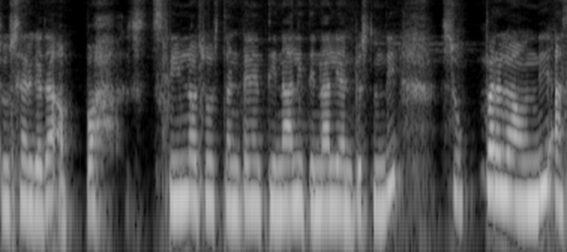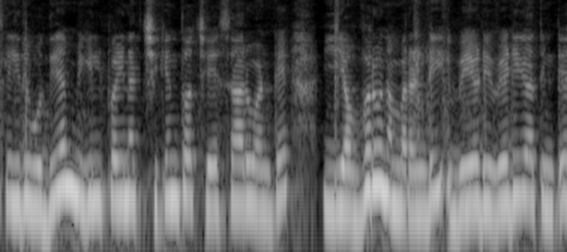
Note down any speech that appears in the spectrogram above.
చూశారు కదా? అబ్బా! స్క్రీన్లో చూస్తుంటేనే తినాలి తినాలి అనిపిస్తుంది. సూపర్గా ఉంది. అసలు ఇది ఉదయం మిగిలిపోయిన చికెన్తో చేశారు అంటే ఎవ్వరూ నమ్మరండి. వేడి వేడిగా తింటే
